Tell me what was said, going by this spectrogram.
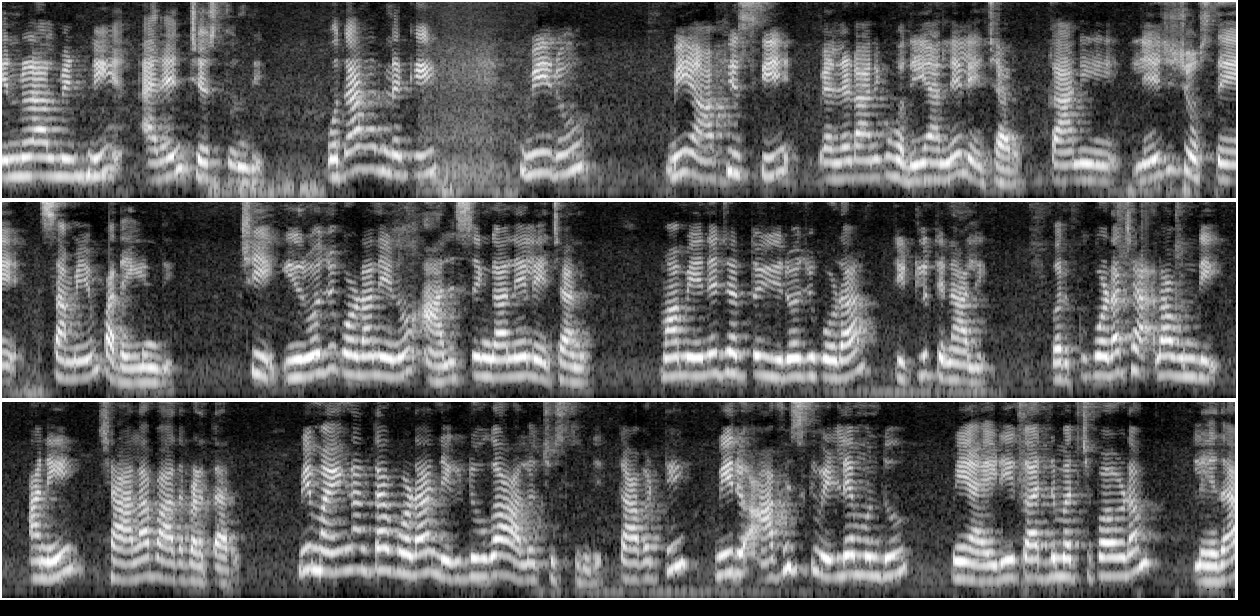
ఎన్విరాన్మెంట్ని అరేంజ్ చేస్తుంది. ఉదాహరణకి మీరు మీ ఆఫీస్కి వెళ్ళడానికి ఉదయాన్నే లేచారు. కానీ లేచి చూస్తే సమయం పదయింది. ఛీ ఈరోజు కూడా నేను ఆలస్యంగానే లేచాను. మా మేనేజర్తో ఈరోజు కూడా తిట్లు తినాలి. వర్క్ కూడా చాలా ఉంది అని చాలా బాధపడతారు. మీ మైండ్ అంతా కూడా నెగిటివ్గా ఆలోచిస్తుంది. కాబట్టి మీరు ఆఫీస్కి వెళ్ళే ముందు మీ ఐడి కార్డుని మర్చిపోవడం లేదా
